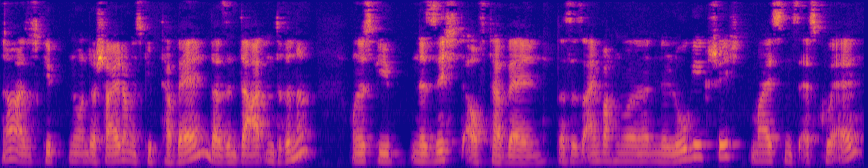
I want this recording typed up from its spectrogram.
Ja, also es gibt eine Unterscheidung, es gibt Tabellen, da sind Daten drinne und es gibt eine Sicht auf Tabellen. Das ist einfach nur eine Logikschicht, meistens SQL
